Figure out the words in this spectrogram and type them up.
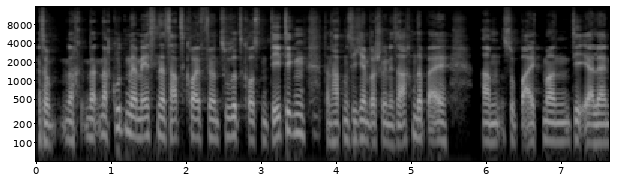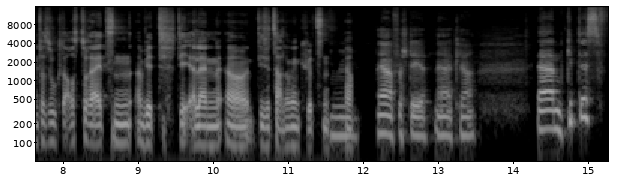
also nach, nach, nach gutem Ermessen Ersatzkäufe und Zusatzkosten tätigen, dann hat man sicher ein paar schöne Sachen dabei. Ähm, sobald man die Airline versucht auszureizen, wird die Airline äh, diese Zahlungen kürzen. Mhm. Ja. ja, verstehe. Ja, klar. Ähm, gibt es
